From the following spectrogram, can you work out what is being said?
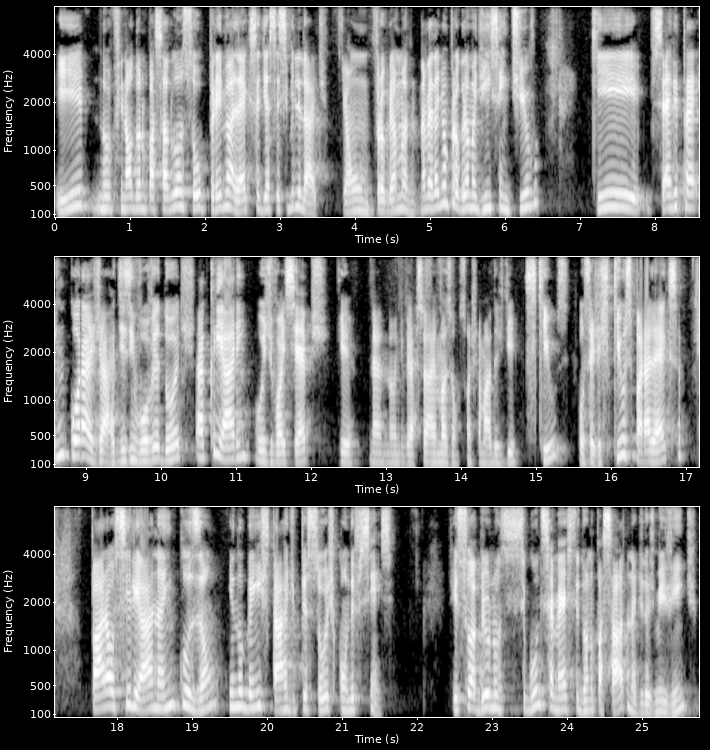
e no final do ano passado lançou o Prêmio Alexa de Acessibilidade, que é um programa, na verdade é um programa de incentivo que serve para encorajar desenvolvedores a criarem os voice apps que né, no universo Amazon são chamados de skills, ou seja, skills para Alexa, para auxiliar na inclusão e no bem-estar de pessoas com deficiência. Isso abriu no segundo semestre do ano passado, né, de 2020,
